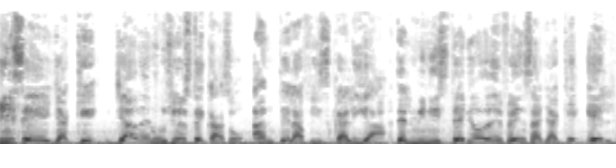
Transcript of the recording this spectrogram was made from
Dice ella que ya denunció este caso ante la Fiscalía del Ministerio de Defensa, ya que él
